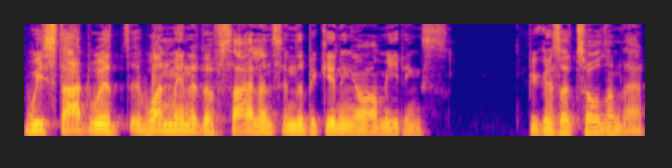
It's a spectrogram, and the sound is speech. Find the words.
we start with one minute of silence in the beginning of our meetings because I told them that.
